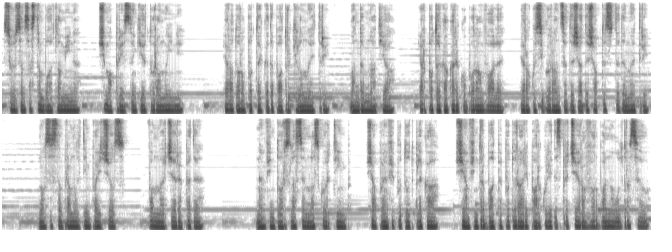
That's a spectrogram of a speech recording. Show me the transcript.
Susan s-a strâmbat la mine și m-a prins de încheietura mâinii. Era doar o potecă de 4 kilometri. M-a îndemnat ea, iar poteca care cobora în vale era cu siguranță deja de 700 de metri. Nu o să stăm prea mult timp aici jos. Vom merge repede. Ne-am fi întors la semn la scurt timp și apoi am fi putut pleca și am fi întrebat pe pădurarii parcului despre ce era vorba în noul traseu.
